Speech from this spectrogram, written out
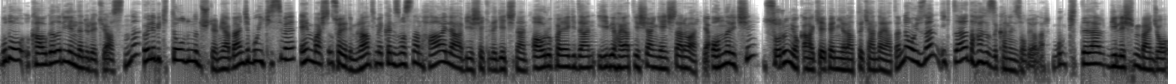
Bu da o kavgaları yeniden üretiyor aslında. Öyle bir kitle olduğunu da düşünüyorum. Ya bence bu ikisi ve en başta söylediğim rant mekanizmasından hala bir şekilde geçinen, Avrupa'ya giden, iyi bir hayat yaşayan gençler var. Ya onlar için sorun yok AKP'nin yarattığı kendi hayatlarında. O yüzden iktidara daha hızlı kanalize oluyorlar. Bu kitleler birleşimi bence o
